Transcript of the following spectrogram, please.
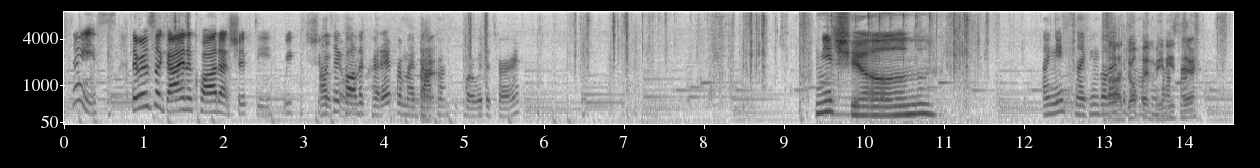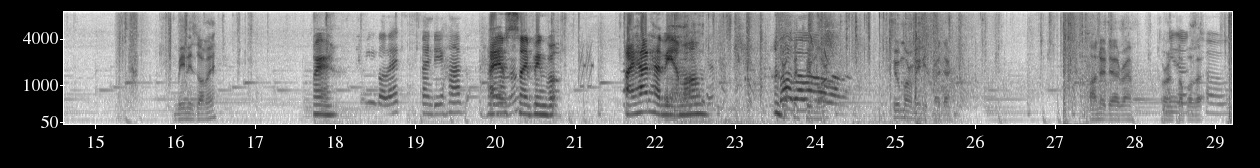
Nice. There was a guy in a quad at Shifty. We should I'll go take all him. the credit for my background support with the turret. Need shield. I need sniping bullets. Uh, if drop in someone can minis there. Minis on me. Where? Sniping bullets. Sven, do you have? I have ammo? sniping bu- I had heavy ammo. Whoa, whoa, whoa, whoa, whoa, whoa. Two more minis right there. Under the ramp. Or on top of it. toes.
